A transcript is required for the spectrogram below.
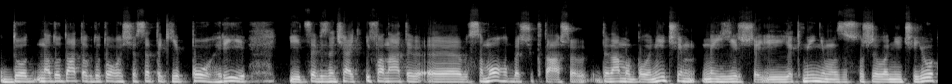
до на додаток до того, що все таки по грі, і це відзначають і фанати е, самого Бешикташу. Динамо було нічим не гірше, і як мінімум заслужило нічию.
